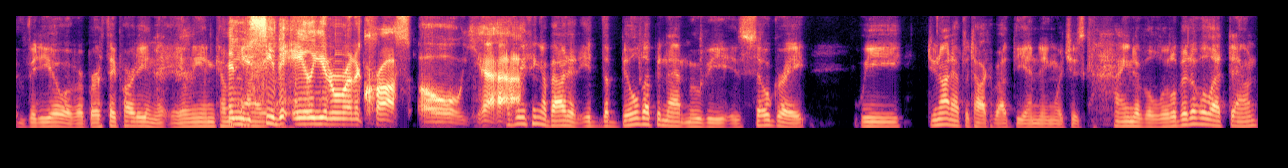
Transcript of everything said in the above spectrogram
video of a birthday party and the alien comes and you by. see the alien run across oh yeah everything about it, it the build up in that movie is so great we do not have to talk about the ending which is kind of a little bit of a letdown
